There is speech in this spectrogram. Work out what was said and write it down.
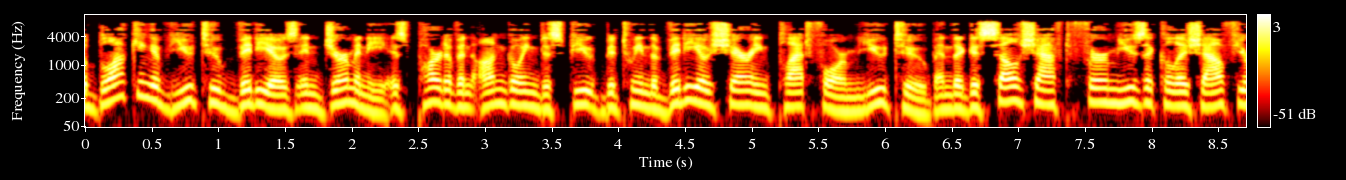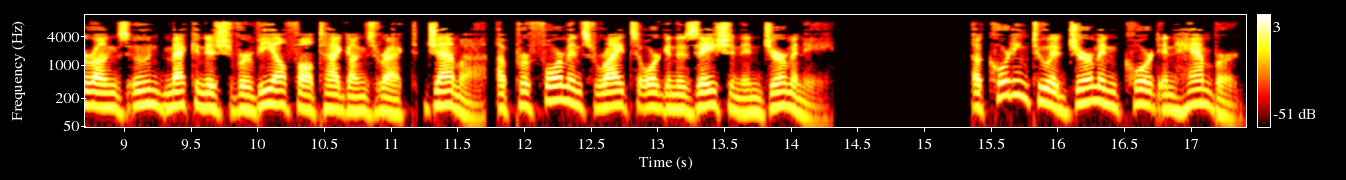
The blocking of YouTube videos in Germany is part of an ongoing dispute between the video-sharing platform YouTube and the Gesellschaft für musikalische Aufführungs- und mechanische Vervielfältigungsrecht a performance rights organization in Germany. According to a German court in Hamburg,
